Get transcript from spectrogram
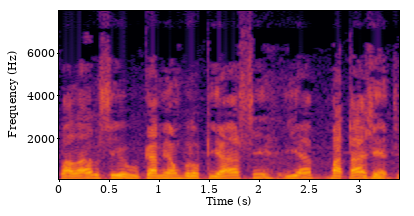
falaram se o caminhão bloqueasse, ia matar a gente.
